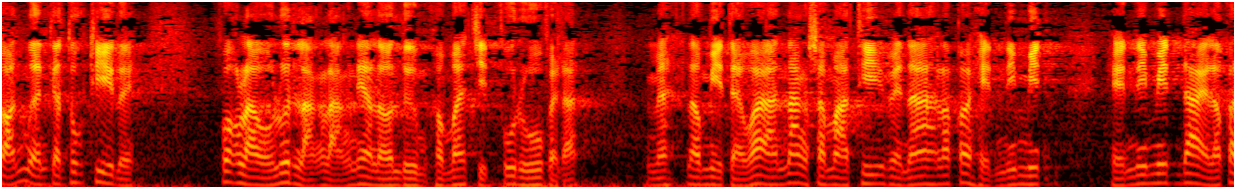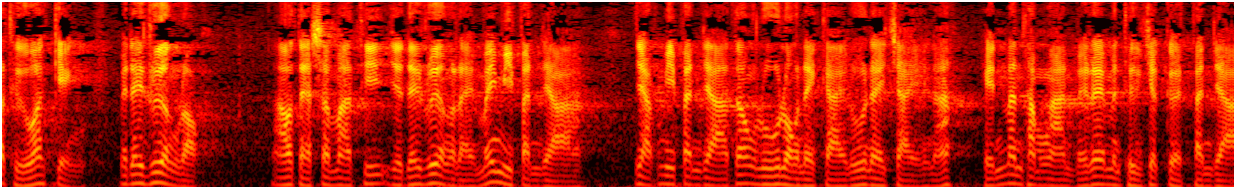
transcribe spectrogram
สอนเหมือนกันทุกที่เลย พวกเรารุ่นหลังๆเนี่ยเราลืมคำว่าจิตผู้รู้ไปแล้วเห็นไหมเรามีแต่ว่านั่งสมาธิไปนะ แล้วก็เห็นนิมิต เห็นนิมิตได้เราก็ถือว่าเก่งไม่ได้เรื่องหรอก เอาแต่สมาธิจะได้เรื่องอะไร ไม่มีปัญญา อยากมีปัญญาต้องรู้ลงในกายรู้ในใจนะ เห็นมันทำงานไปเรื่อยมันถึงจะเกิดปัญญา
